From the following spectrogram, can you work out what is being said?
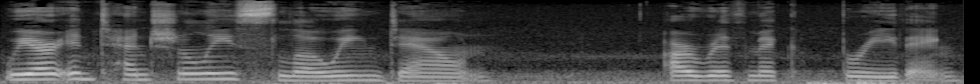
We are intentionally slowing down our rhythmic breathing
